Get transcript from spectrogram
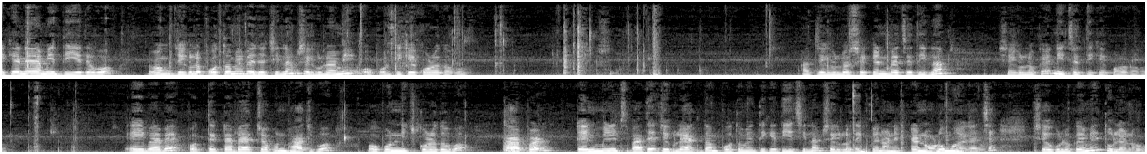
এখানে আমি দিয়ে দেবো এবং যেগুলো প্রথমে ভেজেছিলাম সেগুলো আমি ওপর দিকে করে দেবো। আর যেগুলো সেকেন্ড ব্যাচে দিলাম, সেগুলোকে নিচের দিকে করে দেবো। এইভাবে প্রত্যেকটা ব্যাচ যখন ভাজবো, ওপর নিচ করে দেবো। তারপর টেন মিনিটস বাদে যেগুলো একদম প্রথমের দিকে দিয়েছিলাম, সেগুলো দেখবেন অনেকটা নরম হয়ে গেছে, সেগুলোকে আমি তুলে নেব।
